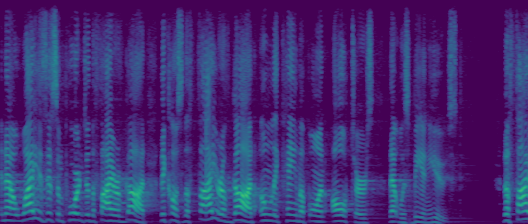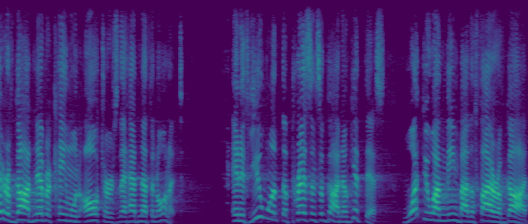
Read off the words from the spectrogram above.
And now, why is this important to the fire of God? Because the fire of God only came upon altars that was being used. The fire of God never came on altars that had nothing on it. And if you want the presence of God, now get this. What do I mean by the fire of God?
